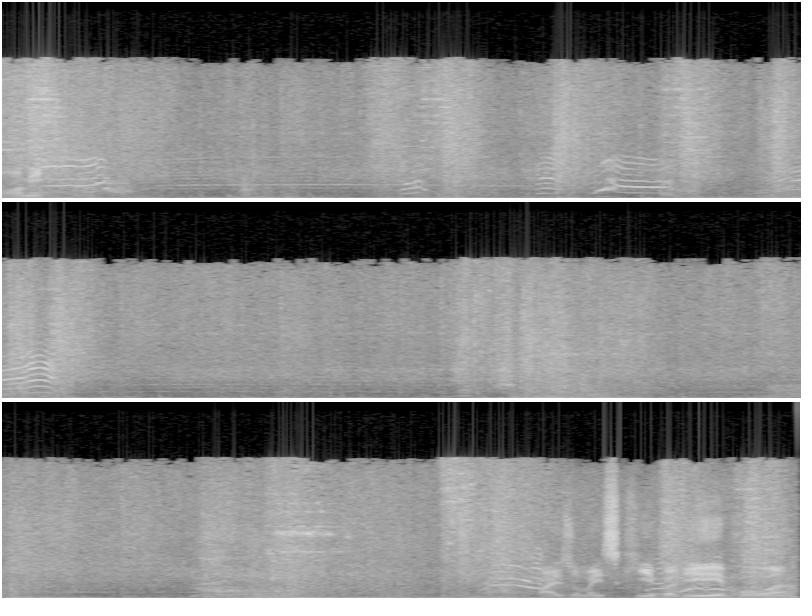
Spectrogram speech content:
Tome. Mais uma esquiva ali, boa.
